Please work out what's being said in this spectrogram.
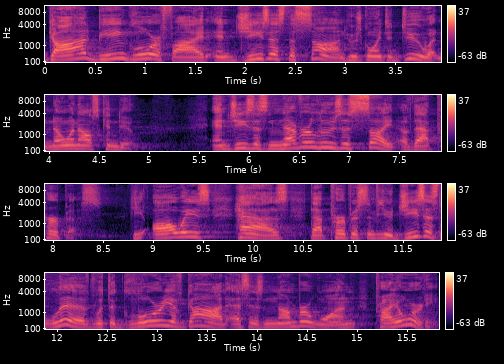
God being glorified in Jesus the Son, who's going to do what no one else can do. And Jesus never loses sight of that purpose. He always has that purpose in view. Jesus lived with the glory of God as his number one priority.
